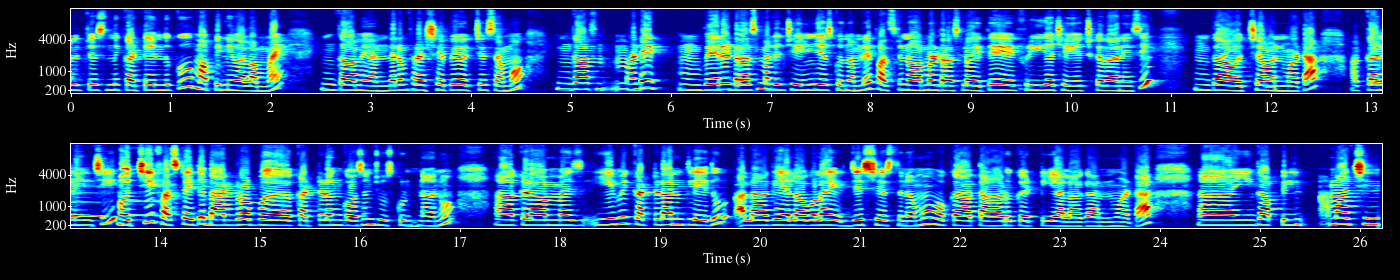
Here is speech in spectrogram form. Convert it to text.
హెల్ప్ చేసింది కట్టేందుకు మా పిన్ని వాళ్ళ అమ్మాయి. ఇంకా మేము అందరం ఫ్రెష్ అయిపోయి వచ్చేసాము. ఇంకా అంటే వేరే డ్రెస్ మళ్ళీ చేంజ్ చేసుకుందాంలే. ఫస్ట్ నార్మల్ డ్రెస్లో అయితే ఫ్రీగా చేయొచ్చు కదా అనేసి ఇంకా వచ్చామన్నమాట. అక్కడి నుంచి వచ్చి ఫస్ట్ అయితే బ్యాక్ డ్రాప్ uh, కట్టడం కోసం చూసుకుంటున్నాను. అక్కడ ఏమి కట్టడానికి లేదు. అలాగే ఎలాగోలా అడ్జస్ట్ చేస్తున్నాము. ఒక తాడు కట్టి అలాగా అనమాట ఇంకా పిన్ మా చిన్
